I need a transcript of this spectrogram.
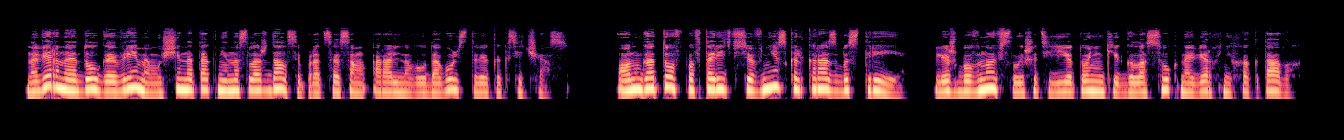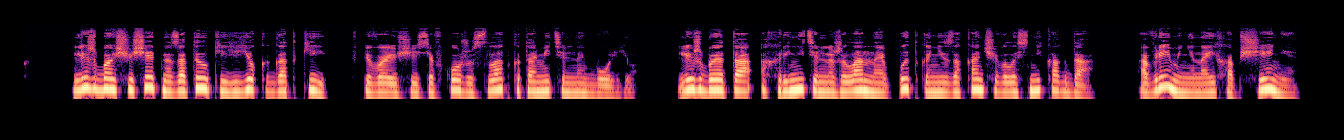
Наверное, долгое время мужчина так не наслаждался процессом орального удовольствия, как сейчас. Он готов повторить все в несколько раз быстрее, лишь бы вновь слышать ее тоненький голосок на верхних октавах, лишь бы ощущать на затылке ее коготки, впивающиеся в кожу сладко-томительной болью. Лишь бы эта охренительно желанная пытка не заканчивалась никогда, а времени на их общение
